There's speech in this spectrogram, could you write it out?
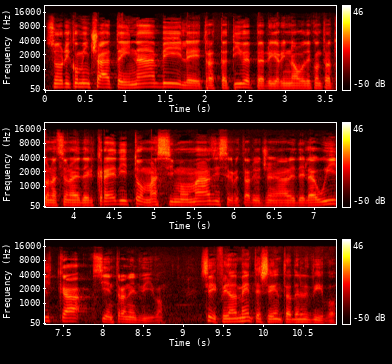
Sono ricominciate in ABI le trattative per il rinnovo del contratto nazionale del credito. Massimo Masi, segretario generale della Wilca, si entra nel vivo. Sì, finalmente si entra nel vivo.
